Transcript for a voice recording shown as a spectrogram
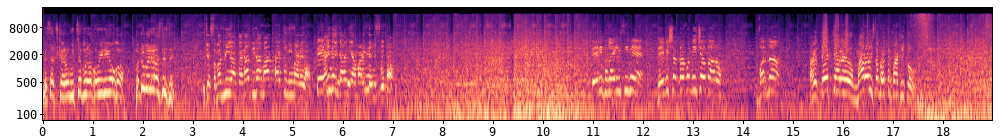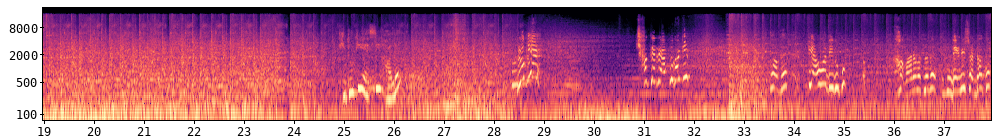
मैं सच कह रहा हूँ मुझसे बुरा कोई नहीं होगा। हटो मेरे रास्ते से। मुझे समझ नहीं आता ना बिना मार खाए तू नहीं मारेगा। कहीं नहीं जाएँगे हमारी देवी श्वेता। तेरी भलाई इसी में है। देवी श्रद्धा को नीचे उतारो वरना अरे देख क्या रहे हो मारो इस अभद्र पाठी को। दीदू की ऐसी हालत? रुकिए! क्या कर रहे आप लोग अबे क्या हुआ दीदू को? हमारा मतलब है देवी श्रद्धा को।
